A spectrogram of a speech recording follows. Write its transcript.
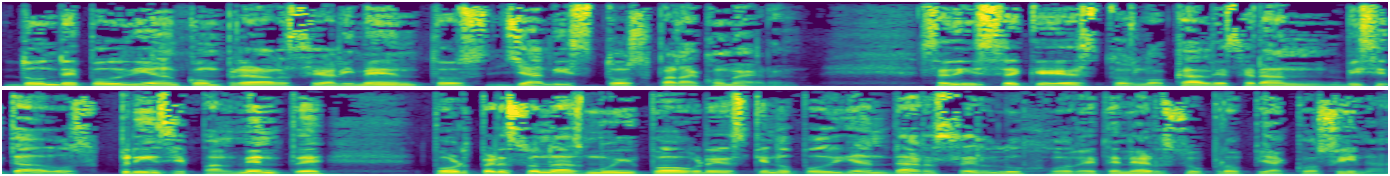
donde podían comprarse alimentos ya listos para comer. Se dice que estos locales eran visitados principalmente por personas muy pobres que no podían darse el lujo de tener su propia cocina.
